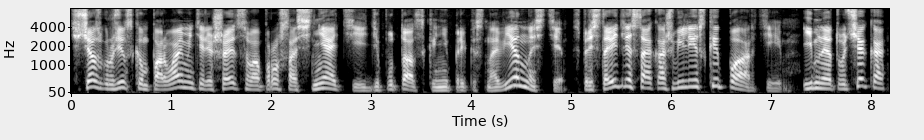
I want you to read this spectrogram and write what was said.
Сейчас в грузинском парламенте решается вопрос о снятии депутатской неприкосновенности с представителя Саакашвилиевской партии. Именно этого человека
